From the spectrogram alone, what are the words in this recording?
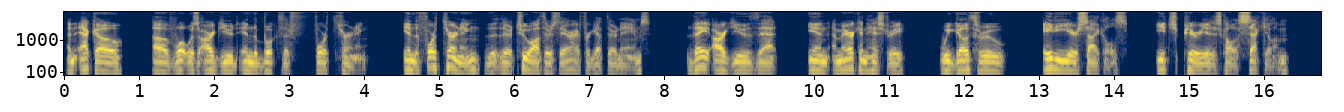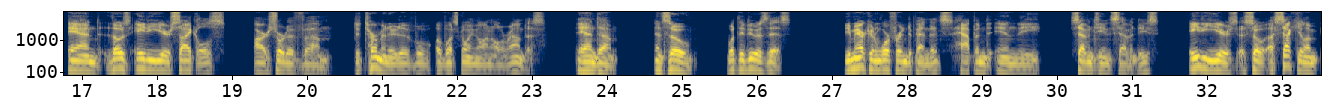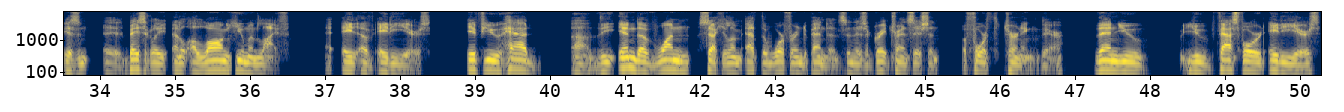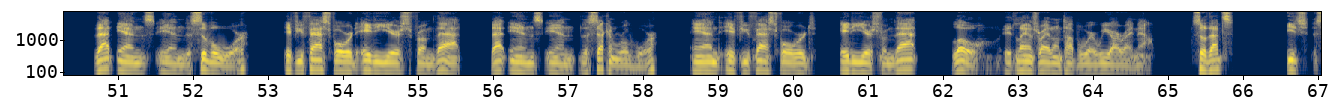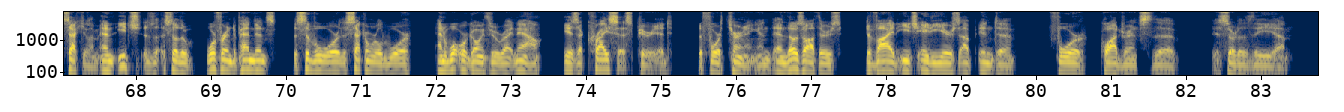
an echo of what was argued in the book, The Fourth Turning. In The Fourth Turning, th- there are two authors there, I forget their names. They argue that in American history, we go through 80 year cycles. Each period is called a saeculum. And those 80 year cycles are sort of um, determinative of, of what's going on all around us. And um, And so what they do is this the American War for Independence happened in the 1770s. 80 years. So a saeculum is an, uh, basically a, a long human life eight of 80 years. If you had uh, the end of one saeculum at the War for Independence, and there's a great transition, a fourth turning there, then you you fast forward 80 years. That ends in the Civil War. If you fast forward 80 years from that, that ends in the Second World War. And if you fast forward 80 years from that, lo, it lands right on top of where we are right now. So that's each saeculum. And each, so the War for Independence, the Civil War, the Second World War, and what we're going through right now is a crisis period, the fourth turning. And, and those authors divide each 80 years up into four quadrants, the sort of the, uh,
